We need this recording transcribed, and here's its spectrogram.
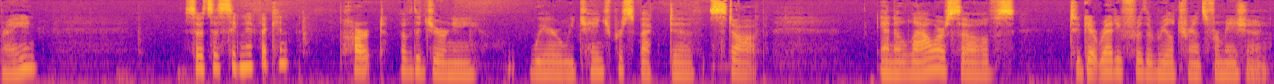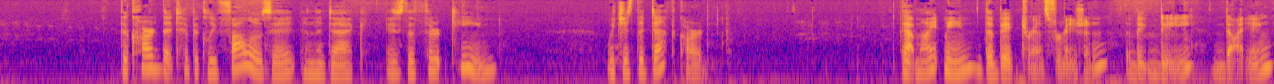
right? So it's a significant part of the journey where we change perspective, stop, and allow ourselves to get ready for the real transformation. The card that typically follows it in the deck is the 13, which is the death card. That might mean the big transformation, the big D, dying.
